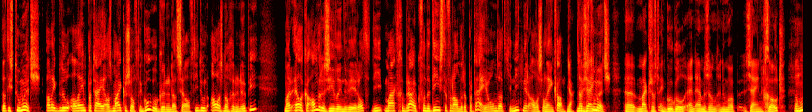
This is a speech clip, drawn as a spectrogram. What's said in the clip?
dat is too much. Al ik bedoel, alleen partijen als Microsoft en Google kunnen dat zelf. Die doen alles nog in een uppie. Maar elke andere ziel in de wereld, die maakt gebruik van de diensten van andere partijen, omdat je niet meer alles alleen kan. Ja, nou zijn- too much. Eh, Microsoft en Google en Amazon en noem maar op zijn groot. Mhm.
